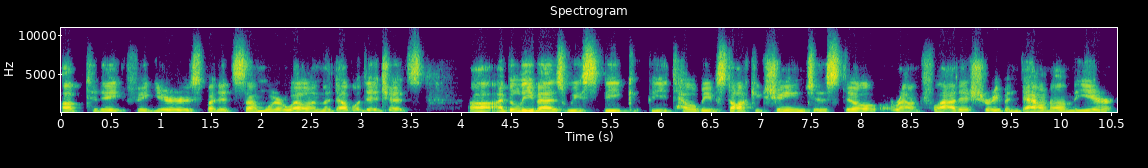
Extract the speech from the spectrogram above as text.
up to date figures, but it's somewhere well in the double digits. Uh, I believe as we speak, the Tel Aviv Stock Exchange is still around flattish or even down on the year.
